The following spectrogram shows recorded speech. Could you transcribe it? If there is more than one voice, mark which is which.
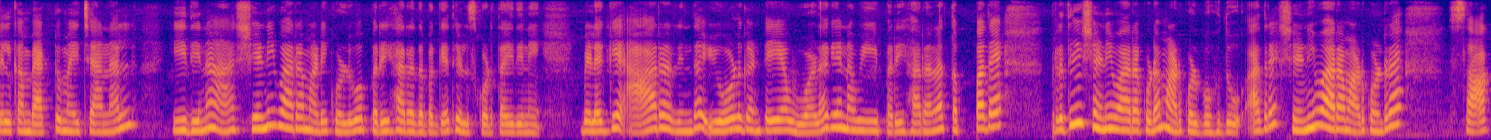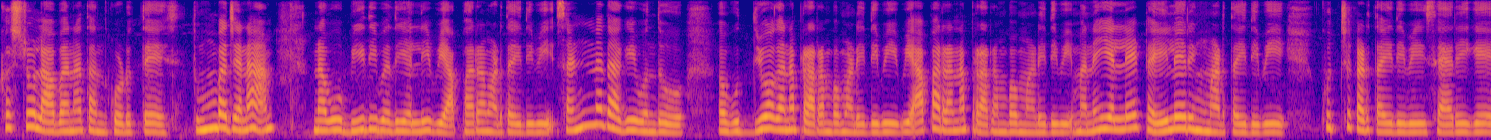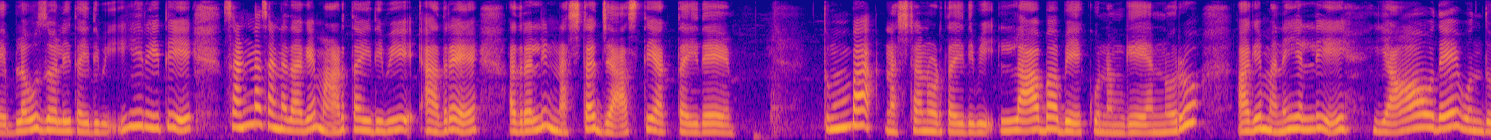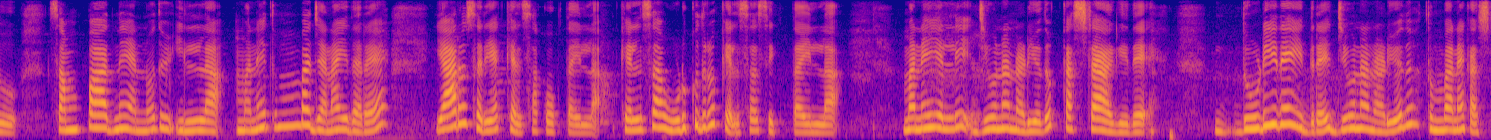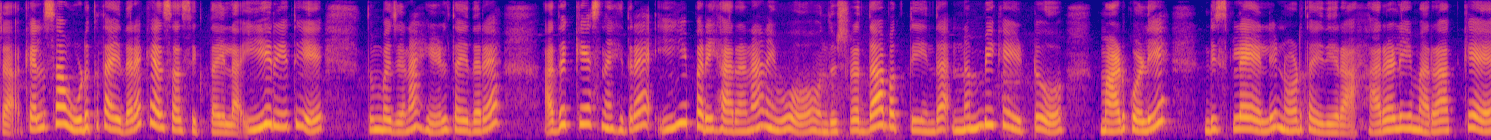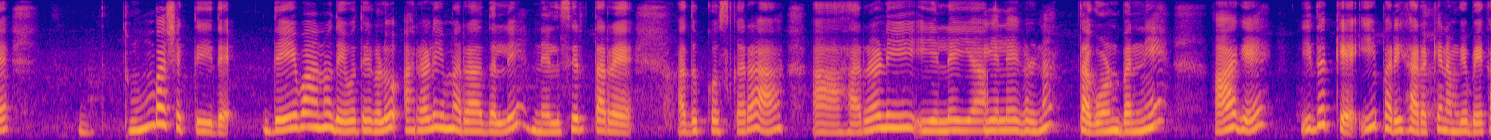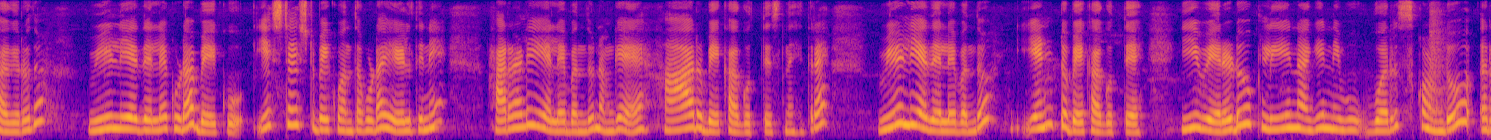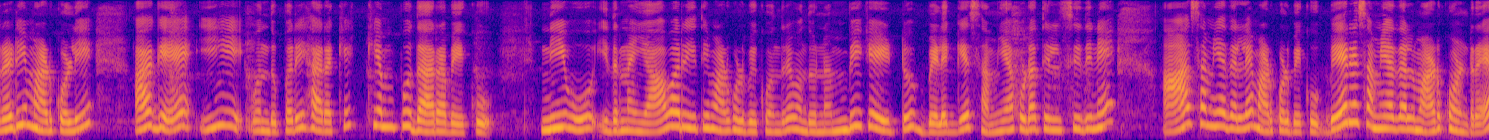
Speaker 1: Welcome back to my channel ಈ ದಿನ ಶನಿವಾರ ಮಾಡಿಕೊಳ್ಳುವ ಪರಿಹಾರದ ಬಗ್ಗೆ ತಿಳಿಸ್ಕೊಡ್ತಾ ಇದ್ದೀನಿ. ಬೆಳಗ್ಗೆ ಆರರಿಂದ ಏಳು ಗಂಟೆಯ ಒಳಗೆ ನಾವು ಈ ಪರಿಹಾರನ ತಪ್ಪದೆ ಪ್ರತಿ ಶನಿವಾರ ಕೂಡ ಮಾಡ್ಕೊಳ್ಬಹುದು. ಆದರೆ ಶನಿವಾರ ಮಾಡಿಕೊಂಡ್ರೆ ಸಾಕಷ್ಟು ಲಾಭನ ತಂದುಕೊಡುತ್ತೆ. ತುಂಬ ಜನ ನಾವು ಬೀದಿ ಬದಿಯಲ್ಲಿ ವ್ಯಾಪಾರ ಮಾಡ್ತಾ ಇದ್ದೀವಿ. ಸಣ್ಣದಾಗಿ ಒಂದು ಉದ್ಯೋಗನ ಪ್ರಾರಂಭ ಮಾಡಿದ್ದೀವಿ. ವ್ಯಾಪಾರನ ಪ್ರಾರಂಭ ಮಾಡಿದ್ದೀವಿ. ಮನೆಯಲ್ಲೇ ಟೈಲರಿಂಗ್ ಮಾಡ್ತಾ ಇದ್ದೀವಿ. ಕುಚ್ಚು ಕಟ್ತಾ ಇದ್ದೀವಿ, ಸ್ಯಾರಿಗೆ, ಬ್ಲೌಸ್ ಹೊಲಿತಾ ಇದ್ದೀವಿ. ಈ ರೀತಿ ಸಣ್ಣ ಸಣ್ಣದಾಗೆ ಮಾಡ್ತಾ ಇದ್ದೀವಿ. ಆದರೆ ಅದರಲ್ಲಿ ನಷ್ಟ ಜಾಸ್ತಿ ಆಗ್ತಾ ಇದೆ. ತುಂಬ ನಷ್ಟ ನೋಡ್ತಾ ಇದ್ದೀವಿ. ಲಾಭ ಬೇಕು ನಮಗೆ ಅನ್ನೋರು. ಹಾಗೆ ಮನೆಯಲ್ಲಿ ಯಾವುದೇ ಒಂದು ಸಂಪಾದನೆ ಅನ್ನೋದು ಇಲ್ಲ. ಮನೆ ತುಂಬ ಜನ ಇದ್ದಾರೆ. ಯಾರೂ ಸರಿಯಾಗಿ ಕೆಲಸಕ್ಕೆ ಹೋಗ್ತಾ ಇಲ್ಲ. ಕೆಲಸ ಹುಡುಕಿದ್ರೂ ಕೆಲಸ ಸಿಗ್ತಾ ಇಲ್ಲ. ಮನೆಯಲ್ಲಿ ಜೀವನ ನಡೆಯೋದು ಕಷ್ಟ ಆಗಿದೆ. ದುಡಿದೇ ಇದ್ದರೆ ಜೀವನ ನಡೆಯೋದು ತುಂಬಾ ಕಷ್ಟ. ಕೆಲಸ ಹುಡುಕ್ತಾ ಇದ್ದಾರೆ, ಕೆಲಸ ಸಿಗ್ತಾ ಇಲ್ಲ. ಈ ರೀತಿ ತುಂಬ ಜನ ಹೇಳ್ತಾ ಇದ್ದಾರೆ. ಅದಕ್ಕೆ ಸ್ನೇಹಿತರೆ, ಈ ಪರಿಹಾರನ ನೀವು ಒಂದು ಶ್ರದ್ಧಾಭಕ್ತಿಯಿಂದ ನಂಬಿಕೆ ಇಟ್ಟು ಮಾಡಿಕೊಳ್ಳಿ. ಡಿಸ್ಪ್ಲೇಯಲ್ಲಿ ನೋಡ್ತಾ ಇದ್ದೀರಾ, ಅರಳಿ ಮರಕ್ಕೆ ತುಂಬ ಶಕ್ತಿ ಇದೆ. ದೇವಾನು ದೇವತೆಗಳು ಅರಳಿ ಮರದಲ್ಲಿ ನೆಲೆಸಿರ್ತಾರೆ. ಅದಕ್ಕೋಸ್ಕರ ಆ ಅರಳಿ ಎಲೆಯ ಎಲೆಗಳನ್ನ ತಗೊಂಡು ಬನ್ನಿ. ಹಾಗೆ ಇದಕ್ಕೆ ಈ ಪರಿಹಾರಕ್ಕೆ ನಮಗೆ ಬೇಕಾಗಿರೋದು ವೀಳ್ಯದೆಲೆ ಕೂಡ ಬೇಕು. ಎಷ್ಟೆಷ್ಟು ಬೇಕು ಅಂತ ಕೂಡ ಹೇಳ್ತೀನಿ. ಹರಳಿ ಎಲೆ ಬಂದು ನಮಗೆ ಆರು ಬೇಕಾಗುತ್ತೆ ಸ್ನೇಹಿತರೆ. ವೀಳ್ಯದೆಲೆ ಬಂದು ಎಂಟು ಬೇಕಾಗುತ್ತೆ. ಇವೆರಡೂ ಕ್ಲೀನಾಗಿ ನೀವು ಒರೆಸ್ಕೊಂಡು ರೆಡಿ ಮಾಡ್ಕೊಳ್ಳಿ. ಹಾಗೆ ಈ ಒಂದು ಪರಿಹಾರಕ್ಕೆ ಕೆಂಪು ದಾರ ಬೇಕು. ನೀವು ಇದನ್ನು ಯಾವ ರೀತಿ ಮಾಡ್ಕೊಳ್ಬೇಕು ಅಂದರೆ ಒಂದು ನಂಬಿಕೆ ಇಟ್ಟು ಬೆಳಗ್ಗೆ ಸಮಯ ಕೂಡ ತಿಳಿಸಿದ್ದೀನಿ. ಆ ಸಮಯದಲ್ಲೇ ಮಾಡ್ಕೊಳ್ಬೇಕು. ಬೇರೆ ಸಮಯದಲ್ಲಿ ಮಾಡಿಕೊಂಡ್ರೆ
